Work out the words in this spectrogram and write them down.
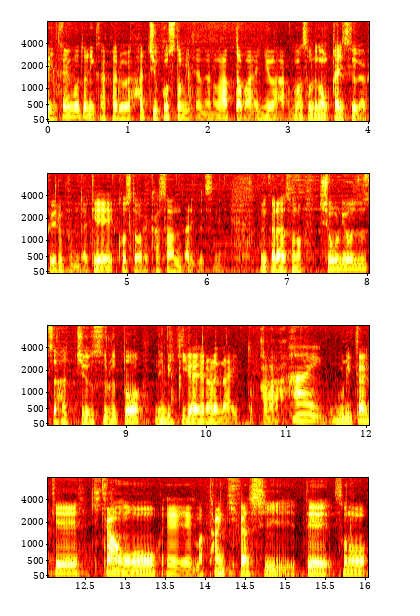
1回ごとにかかる発注コストみたいなのがあった場合には、まあ、それの回数が増える分だけコストがかさんだりですね。それからその少量ずつ発注すると値引きが得られないとか、はい、売掛期間を、えーまあ、短期化してその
